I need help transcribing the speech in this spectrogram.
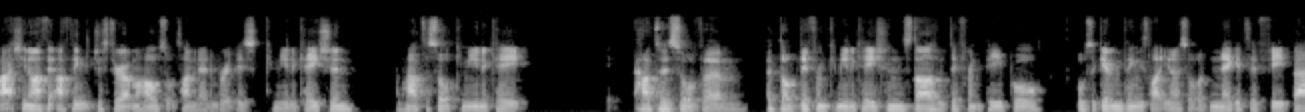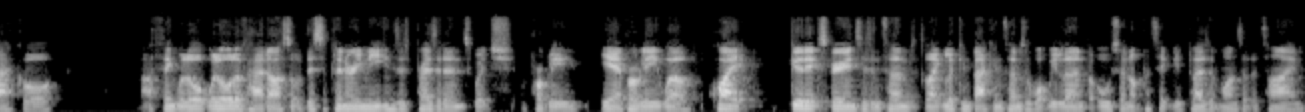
actually no i think i think just throughout my whole sort of time in edinburgh is communication and how to sort of communicate how to sort of um, adopt different communication styles with different people also giving things like you know sort of negative feedback or i think we'll all we'll all have had our sort of disciplinary meetings as presidents which probably yeah probably well quite good experiences in terms like looking back in terms of what we learned but also not particularly pleasant ones at the time.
